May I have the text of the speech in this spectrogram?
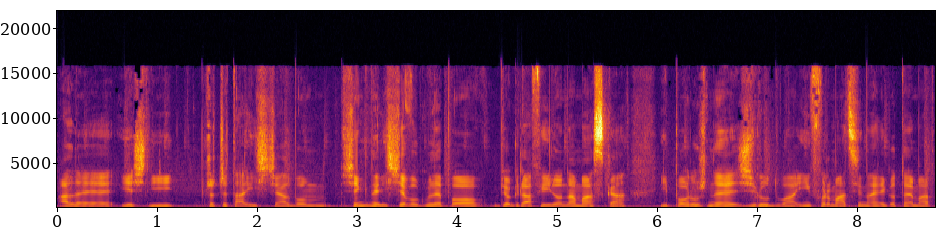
Ale jeśli przeczytaliście albo sięgnęliście w ogóle po biografię Ilona Maska i po różne źródła i informacje na jego temat,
